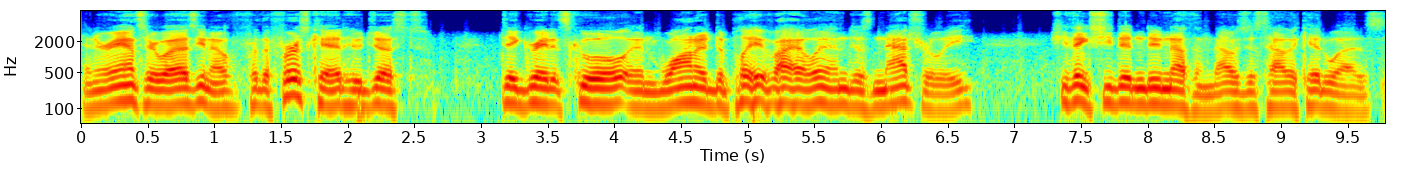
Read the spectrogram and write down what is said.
And her answer was, you know, for the first kid who just did great at school and wanted to play violin just naturally, she thinks she didn't do nothing. That was just how the kid was.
